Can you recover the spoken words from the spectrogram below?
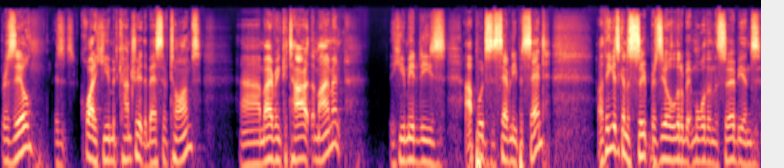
Brazil is quite a humid country at the best of times. Um, over in Qatar at the moment, the humidity's upwards to seventy percent. I think it's going to suit Brazil a little bit more than the Serbians.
